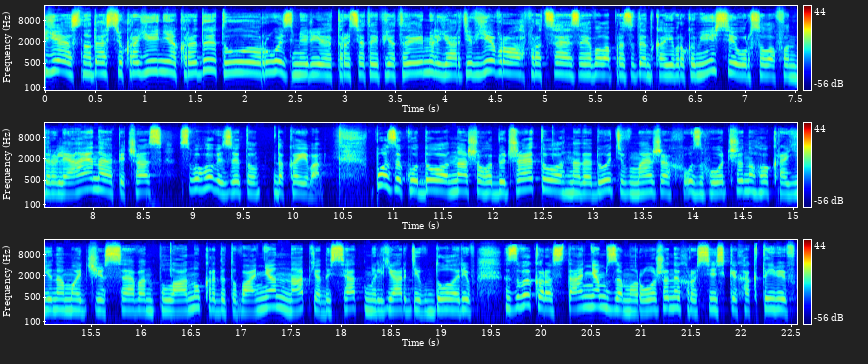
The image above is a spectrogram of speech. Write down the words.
ЄС надасть Україні кредит у розмірі 35 мільярдів євро. Про це заявила президентка Єврокомісії Урсула фон дер Ляєн під час свого візиту до Києва. Позику до нашого бюджету нададуть в межах узгодженого країнами G7 плану кредитування на 50 мільярдів доларів з використанням заморожених російських активів.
